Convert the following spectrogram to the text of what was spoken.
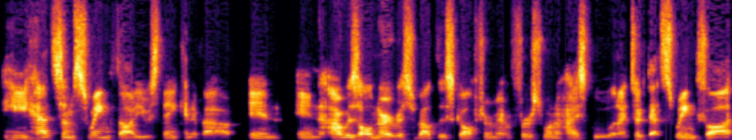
he had some swing thought he was thinking about, and and I was all nervous about this golf tournament, first one of high school, and I took that swing thought,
